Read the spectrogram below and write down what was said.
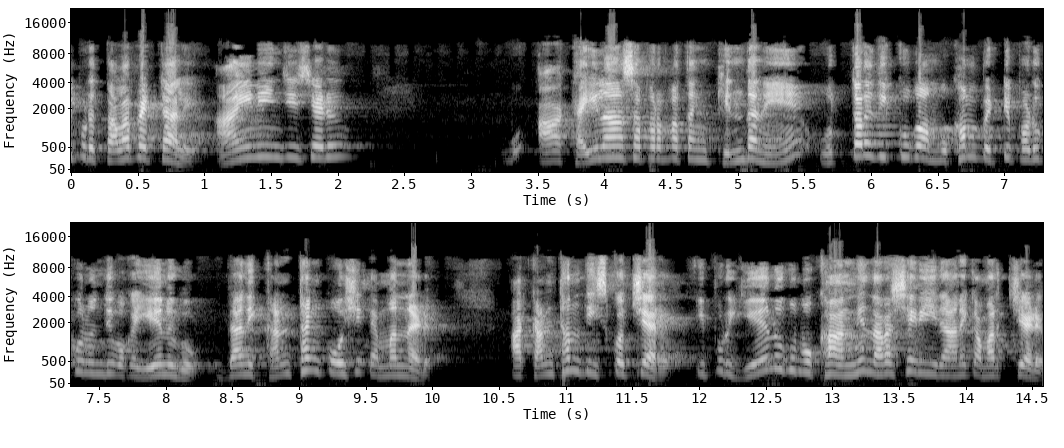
ఇప్పుడు తల పెట్టాలి. ఆయన ఏం చేశాడు? ఆ కైలాస పర్వతం కిందనే ఉత్తర దిక్కుగా ముఖం పెట్టి పడుకునుంది ఒక ఏనుగు. దాని కంఠం కోసి తెమ్మన్నాడు. ఆ కంఠం తీసుకొచ్చారు. ఇప్పుడు ఏనుగు ముఖాన్ని నరశరీరానికి అమర్చాడు.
